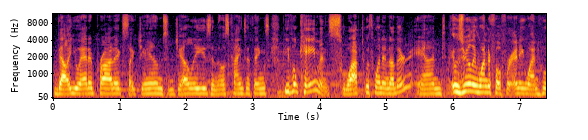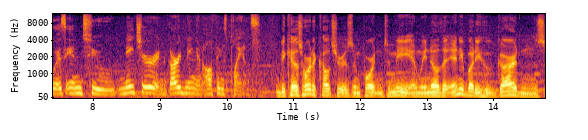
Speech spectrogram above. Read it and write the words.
value-added products like jams and jellies and those kinds of things. People came and swapped with one another and it was really wonderful for anyone who is into nature and gardening and all things plants. Because horticulture is important to me and we know that anybody who gardens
